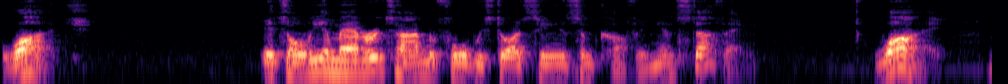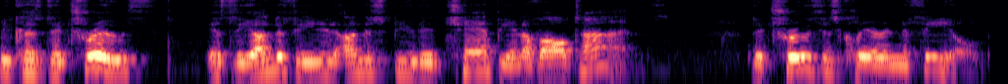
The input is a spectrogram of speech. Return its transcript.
Watch. It's only a matter of time before we start seeing some cuffing and stuffing. Why? Because the truth is the undefeated, undisputed champion of all times. The truth is clear in the field.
